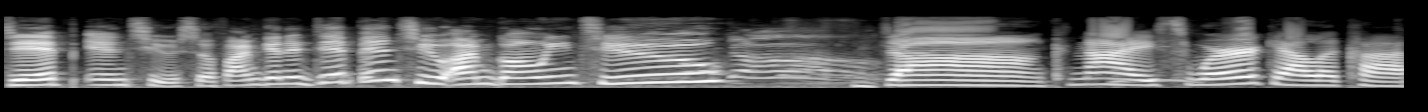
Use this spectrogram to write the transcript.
dip into. So if I'm going to dip into, I'm going to dunk. Nice work, Elika.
